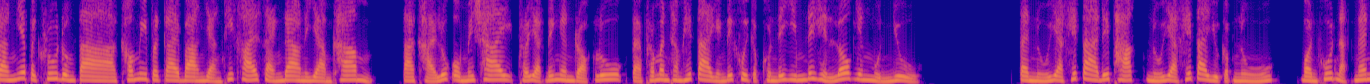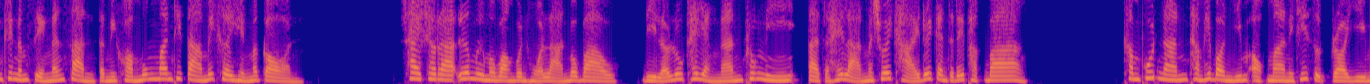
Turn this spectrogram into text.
ราเงียบไปครู่ดวงตา เขามีประกายบางอย่างที่คล้ายแสงดาวในยามค่ำตาขายลูกอมไม่ใช่เพราะอยากได้เงินหลอกลูก แต่เพราะมันทำให้ตายังได้คุยกับคนได้ยิ้มได้เห็นโลกยังหมุนอยู่ แต่หนูอยากให้ตาได้พัก หนูอยากให้ตาอยู่กับหนู บอลพูดหนักแน่นขึ้นน้ำเสียงนั้นสั่น แต่มีความมุ่งมั่นที่ตาไม่เคยเห็นมาก่อน ชายชราเอื้อมมือมาวางบนหัวหลานเบาๆ ดีแล้วลูกถ้าอย่างนั้น พรุ่งนี้ตาจะให้หลานมาช่วยขายด้วยกันจะได้พักบ้างคำพูดนั้นทำให้บอลยิ้มออกมาในที่สุดรอยยิ้ม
